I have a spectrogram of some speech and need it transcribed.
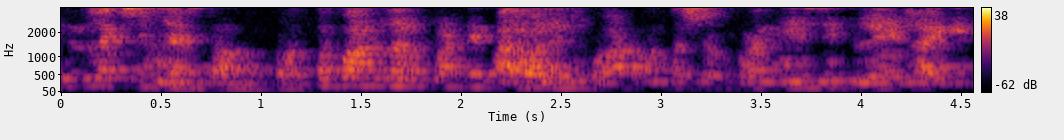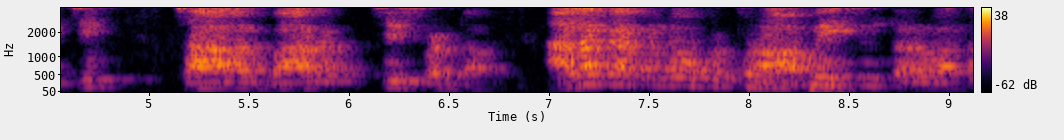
నిర్లక్ష్యం చేస్తూ. ఉంటాం కొత్త పాండ్లు అనుకుంటే పర్వాలేదు. బాటం అంతా శుభ్రం చేసి బ్లేడ్ లాగించి చాలా బాగా చేసి పెడతాం. అలా కాకుండా ఒక క్రాప్ వేసిన తర్వాత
